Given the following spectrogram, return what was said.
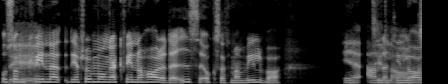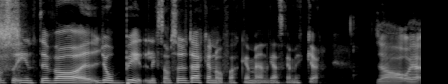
Och det... som kvinna, jag tror många kvinnor har det där i sig också, att man vill vara eh, andra till, till lags och inte vara eh, jobbig. Liksom. Så det där kan nog fucka män ganska mycket. Ja, och jag,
